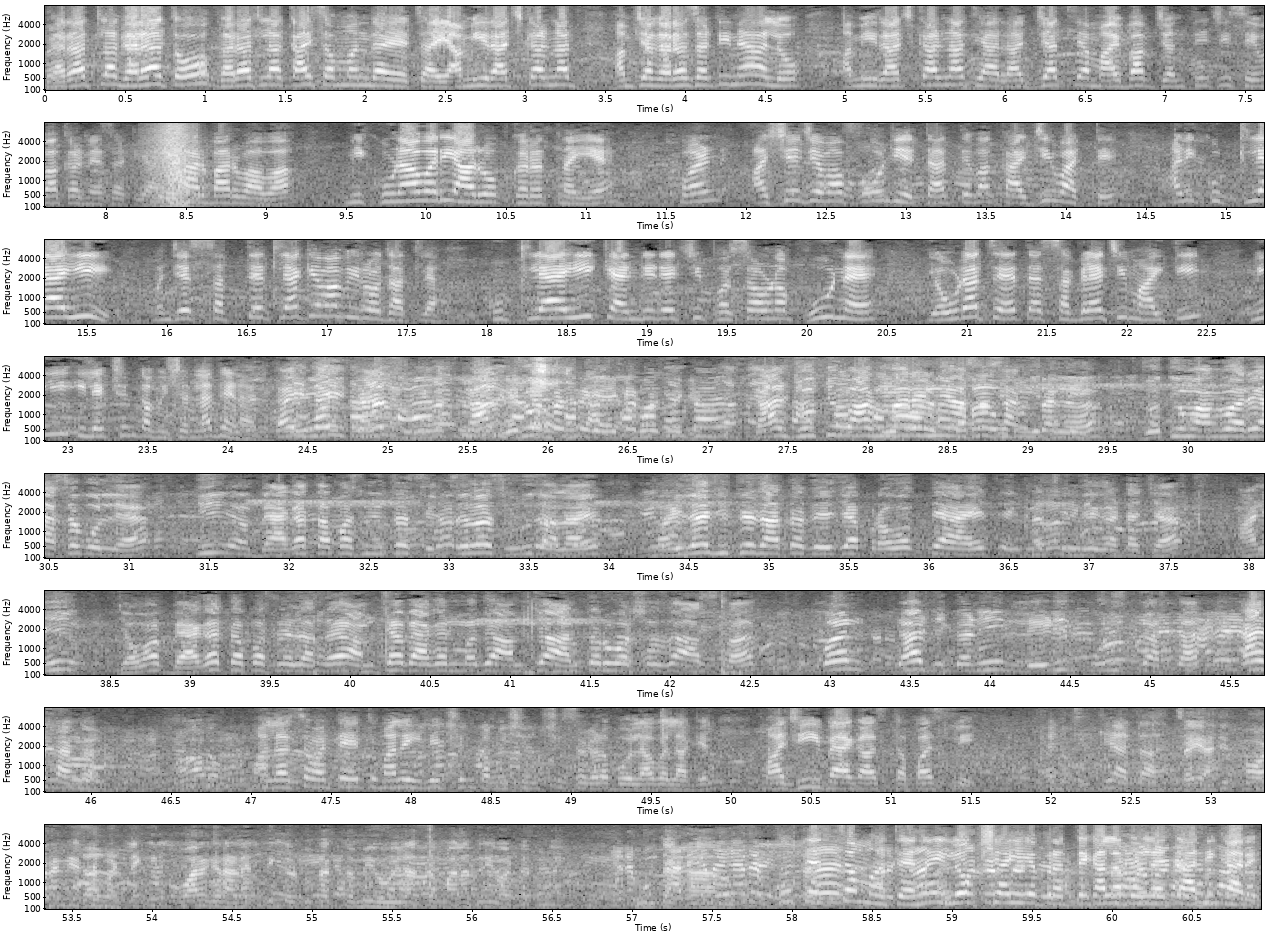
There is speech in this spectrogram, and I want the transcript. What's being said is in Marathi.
घरातला घरात हो घरातला काय संबंध आहे याचा? आम्ही राजकारणात आमच्या घरासाठी नाही आलो. आम्ही राजकारणात या राज्यातल्या मायबाप जनतेची सेवा करण्यासाठी आलो. कारभार व्हावा. मी कुणावरही आरोप करत नाहीये. पण असे जेव्हा फोन येतात तेव्हा काळजी वाटते. आणि कुठल्याही म्हणजे सत्तेतल्या किंवा विरोधातल्या कुठल्याही कॅन्डिडेटची फसवणूक होऊ नये. एवढंच आहे. त्या सगळ्याची माहिती मी इलेक्शन कमिशनला देणार ताई, काल काल- काल ज्योती वाघमारे यांनी असं सांगितलं ज्योती वाघमारे असं बोलल्या की बॅगा तपासणीचा सिलसिला सुरू झाला आहे महिला जिथे जातात हे ज्या प्रवक्ते आहेत एकनाथ शिंदे गटाच्या आणि जेव्हा बॅगा तपासल्या जात आहे आमच्या बॅगांमध्ये आमच्या आंतरवर्षाचा असतात पण त्या ठिकाणी लेडीज पोलीस नसतात. काय सांगाल? मला असं वाटतं तुम्हाला इलेक्शन कमिशनशी सगळं बोलावं लागेल. माझी बॅग आज तपासली. आहे आता ताई, अजित पवारांनी असं म्हटलं की पवार घराण्यातली कटुता कमी होईल असं मला तरी वाटत नाही तुमच्या काळामध्ये तो त्यांचं मत आहे ना ही लोकशाही आहे प्रत्येकाला बोलायचा अधिकार आहे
